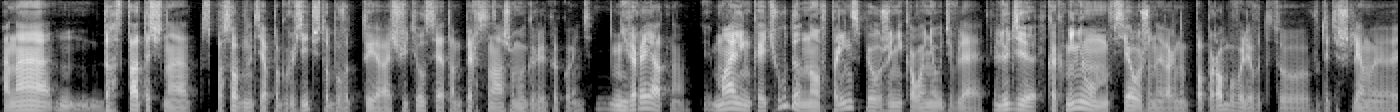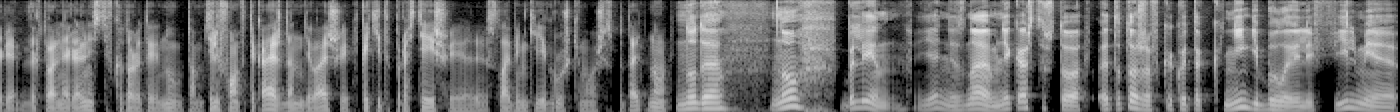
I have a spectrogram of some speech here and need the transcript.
она достаточно способна тебя погрузить, чтобы вот ты ощутил себя там персонажем игры какой-нибудь. Невероятно. Маленькое чудо, но в принципе уже никого не удивляет. Люди, как минимум, все уже, наверное, попробовали вот, эту, вот эти шлемы ре- виртуальной реальности, в которые ты, ну, там, телефон втыкаешь, да, надеваешь, и какие-то простейшие слабенькие игрушки можешь испытать. Ну, ну да. Ну, блин, я не знаю. Мне кажется, что это тоже в какой-то книге было или в фильме,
